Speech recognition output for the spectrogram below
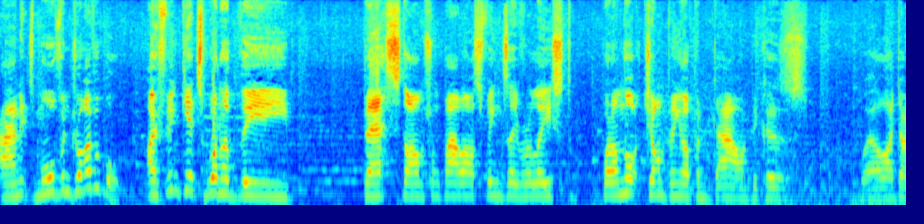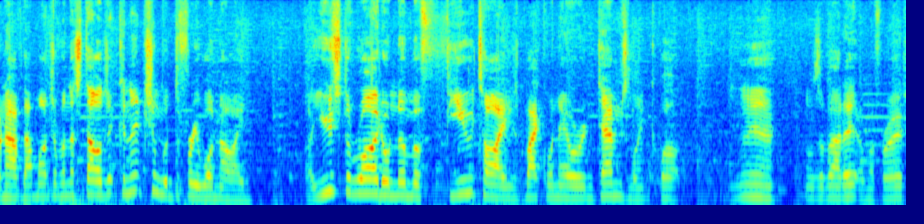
And it's more than drivable. I think it's one of the best Armstrong Powerhouse things they've released, but I'm not jumping up and down because, well, I don't have that much of a nostalgic connection with the 319. I used to ride on them a few times back when they were in Thameslink, but yeah, that was about it, I'm afraid.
